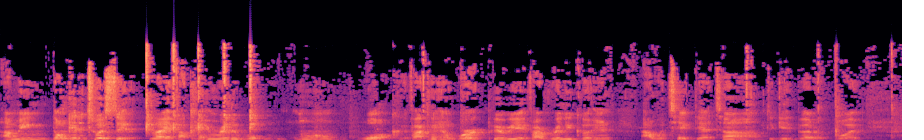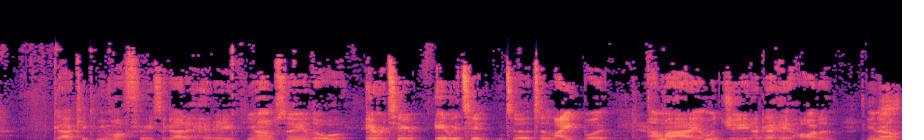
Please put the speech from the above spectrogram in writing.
I mean, don't get it twisted. Like if I couldn't really w- um, walk, if I couldn't work, period, if I really couldn't, I would take that time to get better. But God kicked me in my face. I got a headache. You know what I'm saying? A little irritate, irritant to, to light, but I'm alright. I'm a G. I got hit harder. You know?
